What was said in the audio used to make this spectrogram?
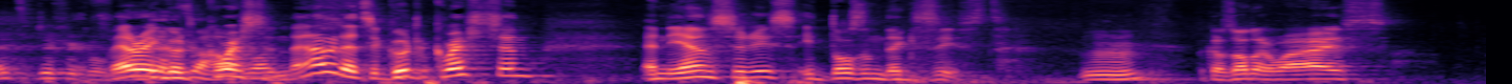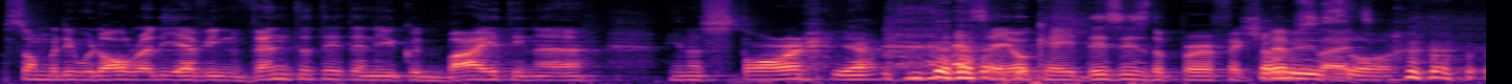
That's difficult. Very That's good question. No, that's a good question, and the answer is it doesn't exist Mhm. because otherwise somebody would already have invented it, and you could buy it in a in a store Yeah. and say, okay, this is the perfect Show me the website. store.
